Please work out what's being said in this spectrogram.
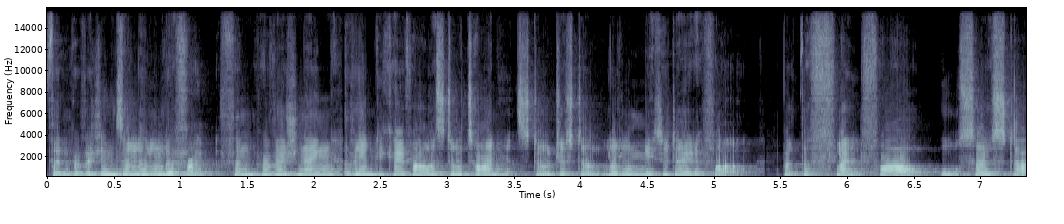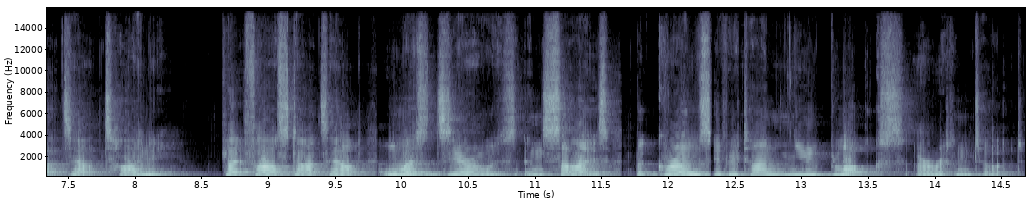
Thin provisioning is a little different. Thin provisioning, the VMDK file is still tiny, it's still just a little metadata file. But the flat file also starts out tiny. Flat file starts out almost zero in size, but grows every time new blocks are written to it.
